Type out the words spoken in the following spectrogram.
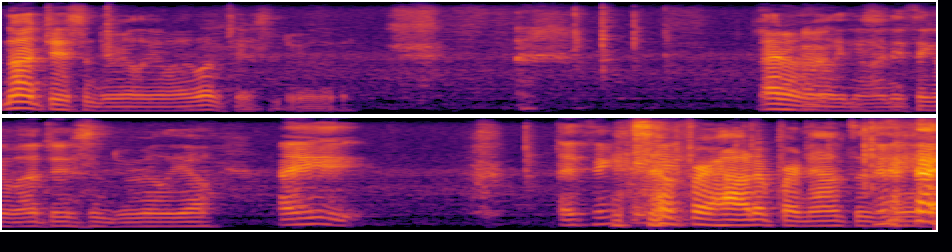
Not Jason Derulo. I love Jason Derulo. I don't Uh, really know anything about Jason Derulo I I think except made- for how to pronounce his name.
